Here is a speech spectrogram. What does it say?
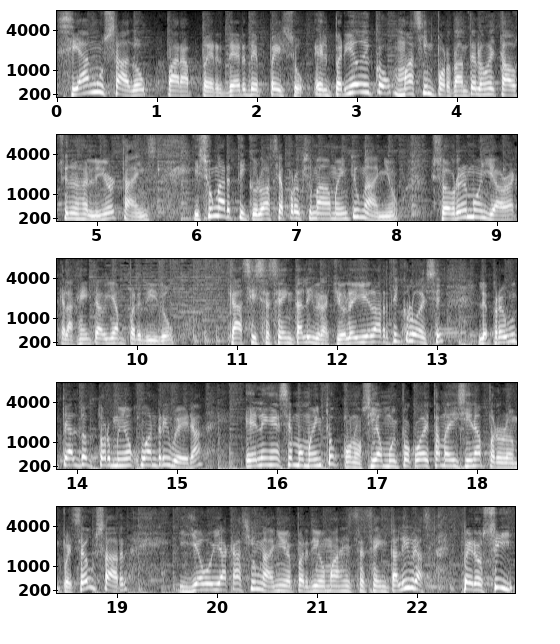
se han usado para perder de peso. El periódico más importante de los Estados Unidos, el New York Times, hizo un artículo hace aproximadamente un año sobre el Monjara que la gente habían perdido casi 60 libras. Yo leí el artículo ese, le pregunté al doctor mío Juan Rivera, él en ese momento conocía muy poco de esta medicina, pero lo empecé a usar y llevo ya casi un año y he perdido más de 60 libras. Pero sí,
